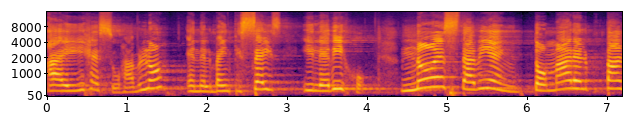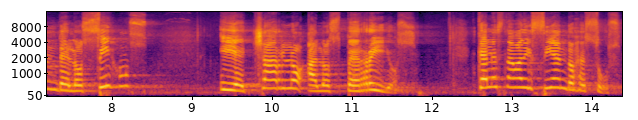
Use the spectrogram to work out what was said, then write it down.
Ahí Jesús habló en el 26 y le dijo, no está bien tomar el pan de los hijos y echarlo a los perrillos. ¿Qué le estaba diciendo Jesús?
